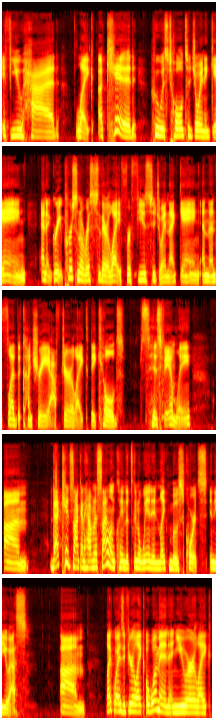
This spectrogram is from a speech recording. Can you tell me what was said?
if you had like a kid who was told to join a gang and at great personal risk to their life refused to join that gang and then fled the country after like they killed his family um, that kid's not going to have an asylum claim that's going to win in like most courts in the us um, Likewise, if you're like a woman and you are like,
